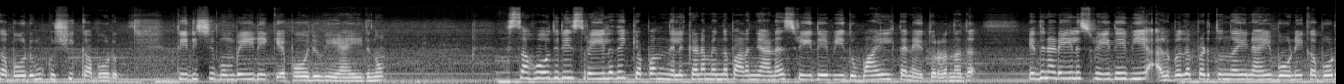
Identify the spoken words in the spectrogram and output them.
കപൂറും ഖുഷി കപൂറും തിരിച്ച് മുംബൈയിലേക്ക് പോരുകയായിരുന്നു. സഹോദരി ശ്രീലതയ്ക്കൊപ്പം നിൽക്കണമെന്ന് പറഞ്ഞാണ് ശ്രീദേവി ദുബായിൽ തന്നെ തുടർന്നത്. ഇതിനിടയിൽ ശ്രീദേവിയെ അത്ഭുതപ്പെടുത്തുന്നതിനായി ബോണി കപൂർ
